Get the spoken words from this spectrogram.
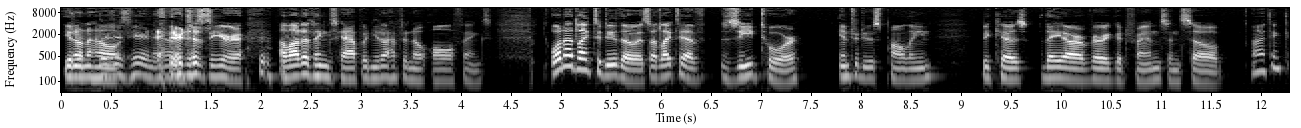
You don't know how. they're just here now. they're just here. A lot of things happen. You don't have to know all things. What I'd like to do, though, is I'd like to have Z Tour introduce Pauline because they are very good friends. And so I think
